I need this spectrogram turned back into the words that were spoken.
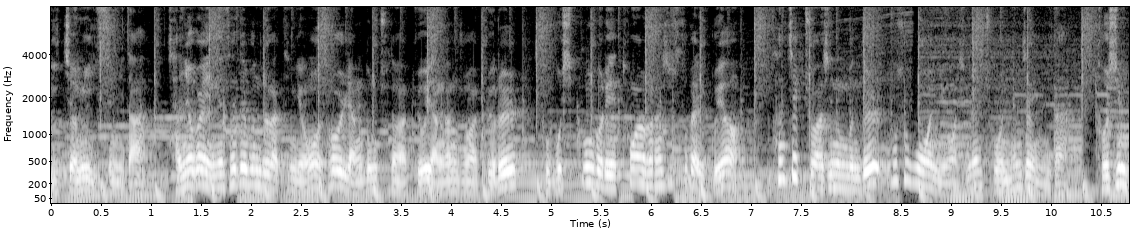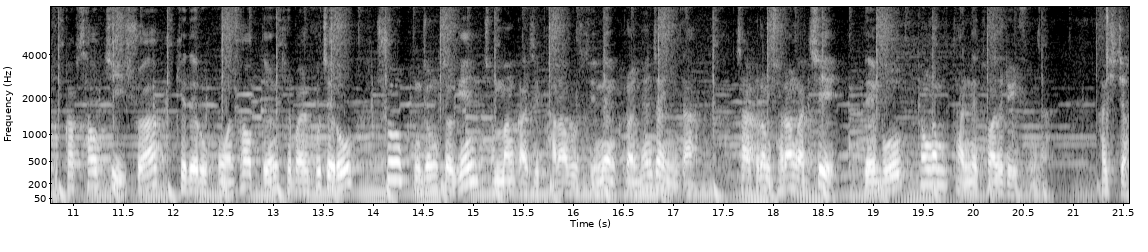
이점이 있습니다. 자녀가 있는 세대분들 같은 경우 서울 양동초등학교, 양강중학교를 도보 10분 거리에 통학을 하실 수가 있고요. 산책 좋아하시는 분들 호수공원 이용하시면 좋은 현장입니다. 도심 복합 사업지 이슈와 국회대로 공원 사업 등 개발 호재로 추후 긍정적인 전망까지 바라볼 수 있는 그런 현장입니다. 자, 그럼 저랑 같이 내부 현관부터 안내 도와드리겠습니다. 가시죠.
